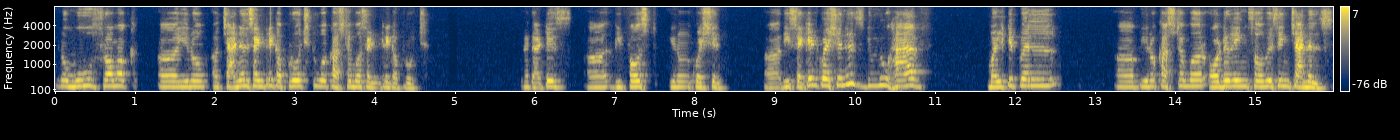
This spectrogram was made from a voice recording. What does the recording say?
you know move from a uh, you know a channel centric approach to a customer centric approach that is uh, the first you know question. Uh, the second question is do you have multiple uh, you know customer ordering servicing channels?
